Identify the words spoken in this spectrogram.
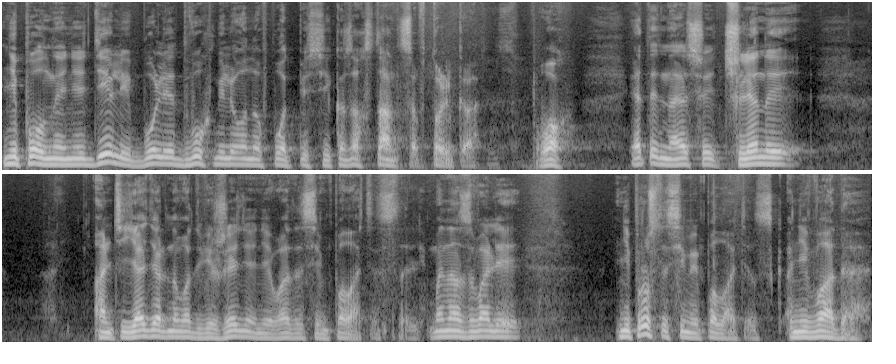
неполной недели более двух миллионов подписей казахстанцев только. Ох, это наши члены антиядерного движения Невада Семипалатинск. Мы назвали не просто Семипалатинск, а Невада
